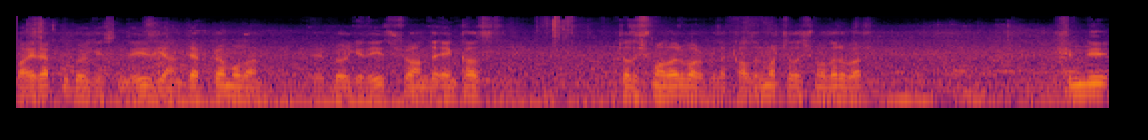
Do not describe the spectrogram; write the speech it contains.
Bayraklı bölgesindeyiz. Yani deprem olan e, bölgedeyiz. Şu anda enkaz çalışmaları var burada. Kaldırma çalışmaları var. Şimdi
